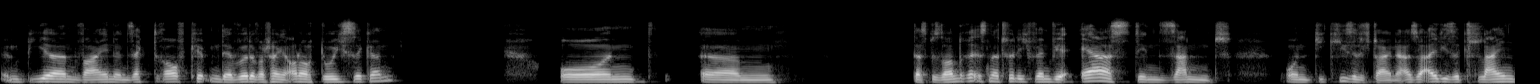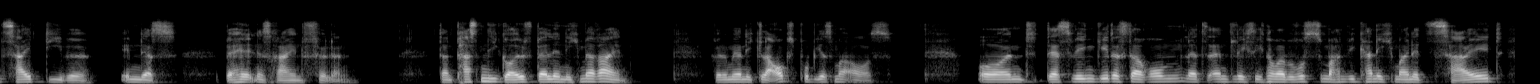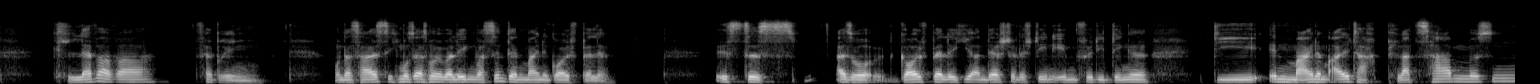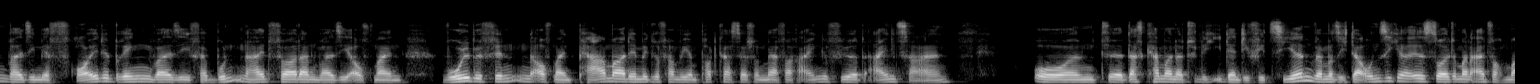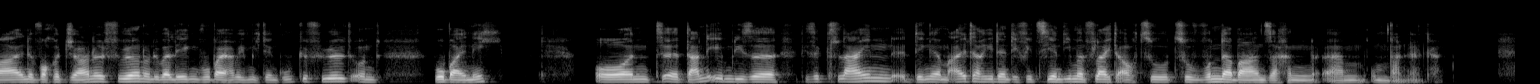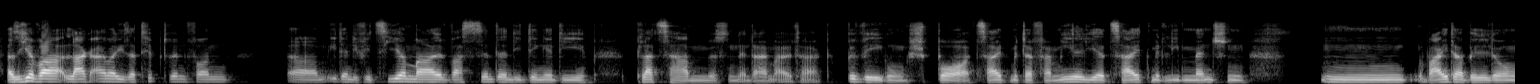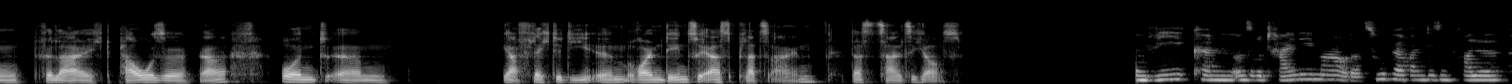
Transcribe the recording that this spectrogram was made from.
ein Bier, ein Wein, ein Sekt draufkippen, der würde wahrscheinlich auch noch durchsickern. Und ähm, das Besondere ist natürlich, wenn wir erst den Sand und die Kieselsteine, also all diese kleinen Zeitdiebe in das Behältnis reinfüllen, dann passen die Golfbälle nicht mehr rein. Wenn du mir nicht glaubst, probier es mal aus. Und deswegen geht es darum, letztendlich sich nochmal bewusst zu machen, wie kann ich meine Zeit cleverer verbringen. Und das heißt, ich muss erstmal überlegen, was sind denn meine Golfbälle? Ist es, also Golfbälle hier an der Stelle stehen eben für die Dinge, die in meinem Alltag Platz haben müssen, weil sie mir Freude bringen, weil sie Verbundenheit fördern, weil sie auf mein Wohlbefinden, auf mein Perma, den Begriff haben wir im Podcast ja schon mehrfach eingeführt, einzahlen. Und äh, das kann man natürlich identifizieren. Wenn man sich da unsicher ist, sollte man einfach mal eine Woche Journal führen und überlegen, wobei habe ich mich denn gut gefühlt und wobei nicht. Und äh, dann eben diese, diese kleinen Dinge im Alltag identifizieren, die man vielleicht auch zu, zu wunderbaren Sachen ähm, umwandeln kann. Also hier war, lag einmal dieser Tipp drin von ähm, identifiziere mal, was sind denn die Dinge, die Platz haben müssen in deinem Alltag. Bewegung, Sport, Zeit mit der Familie, Zeit mit lieben Menschen, mh, hm, Weiterbildung vielleicht, Pause, ja. Und ähm, ja, Flechte, die ähm, räumen denen zuerst Platz ein. Das zahlt sich aus. Und wie können unsere Teilnehmer oder Zuhörer in diesem Falle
